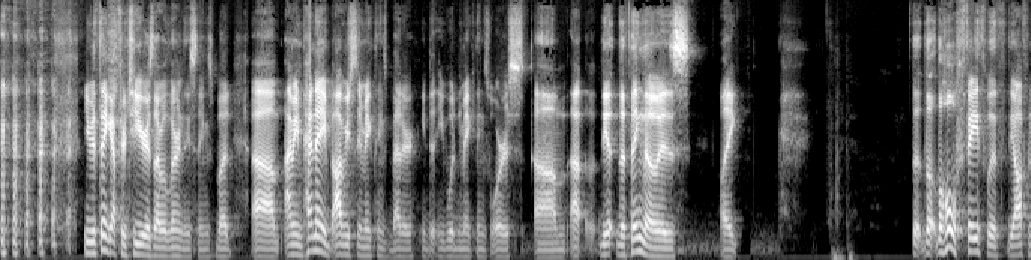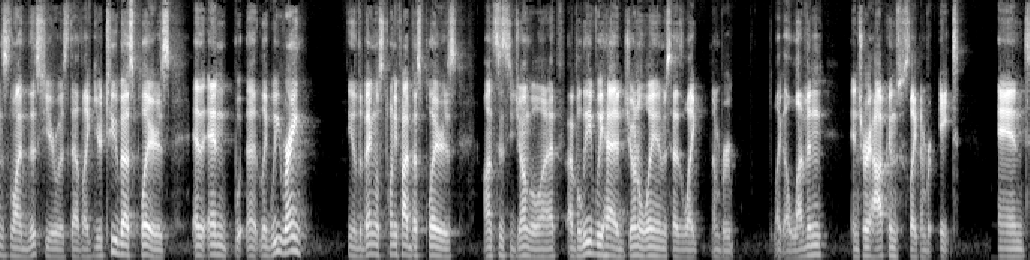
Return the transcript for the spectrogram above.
you would think after two years I would learn these things, but um, I mean, Penei obviously make things better. He he wouldn't make things worse. Um, uh, the the thing though is like the, the, the whole faith with the offensive line this year was that like your two best players and and uh, like we rank you know the Bengals 25 best players on Cincy Jungle and I, I believe we had Jonah Williams as like number like 11 and Trey Hopkins was like number 8 and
